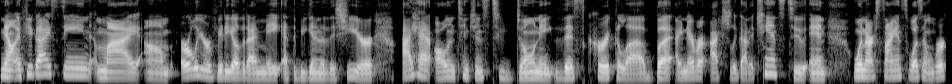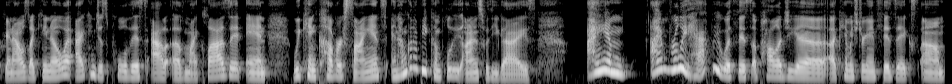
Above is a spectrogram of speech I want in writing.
Now, if you guys seen my um, earlier video that I made at the beginning of this year, I had all intentions to donate this curricula, but I never actually got a chance to. And when our science wasn't working, work. And I was like, you know what? I can just pull this out of my closet and we can cover science. And I'm going to be completely honest with you guys. I am I'm really happy with this Apologia uh, chemistry and physics. Um,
